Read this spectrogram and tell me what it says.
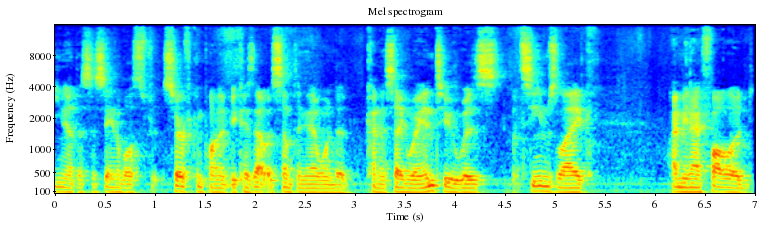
you know, the sustainable surf component because that was something that I wanted to kind of segue into. Was it seems like I mean, I followed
